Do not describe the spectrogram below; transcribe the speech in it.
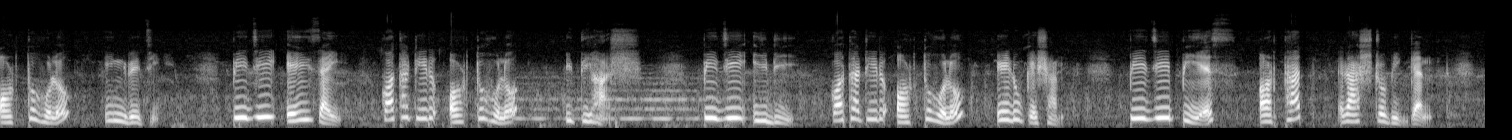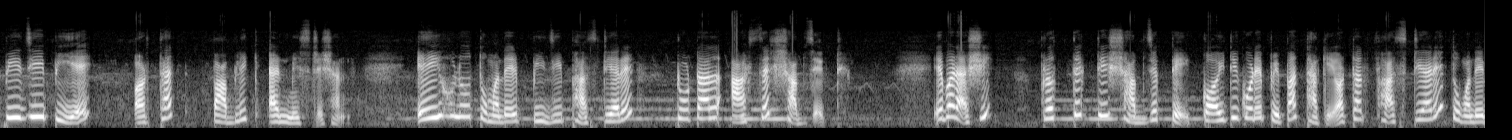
অর্থ হলো ইংরেজি। পিজি এইচআই কথাটির অর্থ হলো ইতিহাস। পিজি পিজিইডি কথাটির অর্থ হলো এডুকেশান পিজিপিএস অর্থাৎ রাষ্ট্রবিজ্ঞান পিজিপিএ অর্থাৎ পাবলিক অ্যাডমিনিস্ট্রেশন। এই হলো তোমাদের পিজি ফার্স্ট ইয়ারের টোটাল আর্টসের সাবজেক্ট। এবার আসি, প্রত্যেকটি সাবজেক্টে কয়টি করে পেপার থাকে? অর্থাৎ ফার্স্ট ইয়ারে তোমাদের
